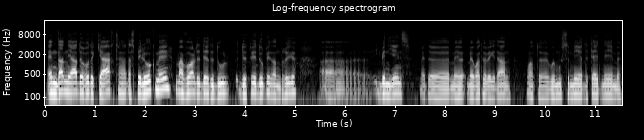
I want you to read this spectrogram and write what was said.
En dan ja, de rode kaart, dat speelt ook mee, maar vooral de, derde doel, de tweede doelpunt van Brugge. ik ben niet eens met, met, met, wat we hebben gedaan, want we moesten meer de tijd nemen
